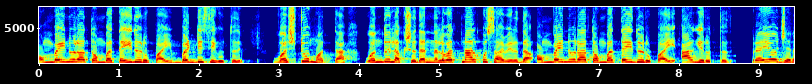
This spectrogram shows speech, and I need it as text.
ಒಂಬೈನೂರ ತೊಂಬತ್ತೈದು ರೂಪಾಯಿ ಬಡ್ಡಿ ಸಿಗುತ್ತದೆ. ವಷ್ಟು ಮೊತ್ತ ಒಂದು ಲಕ್ಷದ ನಲವತ್ನಾಲ್ಕು ಸಾವಿರದ ಒಂಬೈನೂರ ತೊಂಬತ್ತೈದು ರೂಪಾಯಿ ಆಗಿರುತ್ತದೆ. ಪ್ರಯೋಜನ,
